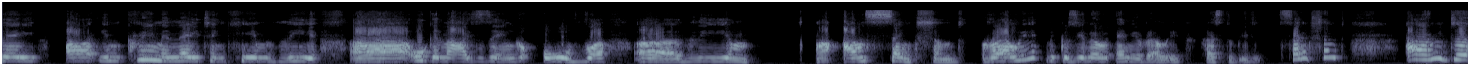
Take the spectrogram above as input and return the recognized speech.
They are incriminating him the uh, organizing of uh, the um, uh, unsanctioned rally, because you know any rally has to be sanctioned. And uh,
